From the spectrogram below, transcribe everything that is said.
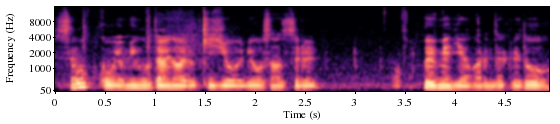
すごくこう読み応えのある記事を量産するウェブメディアがあるんだけれど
